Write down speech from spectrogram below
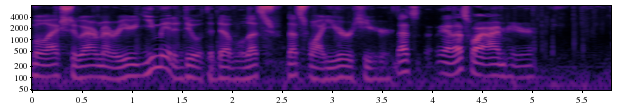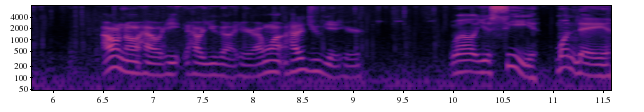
Well, actually, I remember you you made a deal with the devil. That's that's why you're here. That's yeah. That's why I'm here. I don't know how he how you got here. I want. How did you get here? Well, you see, one day,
